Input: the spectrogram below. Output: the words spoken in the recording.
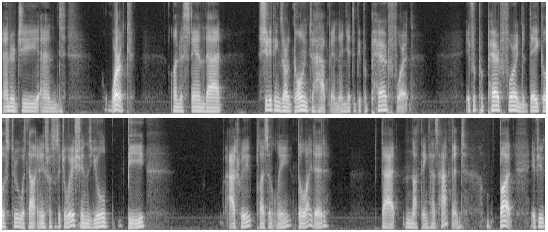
energy, and work understand that shitty things are going to happen and you have to be prepared for it. If you're prepared for it and the day goes through without any stressful situations, you'll be actually pleasantly delighted that nothing has happened. But if you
